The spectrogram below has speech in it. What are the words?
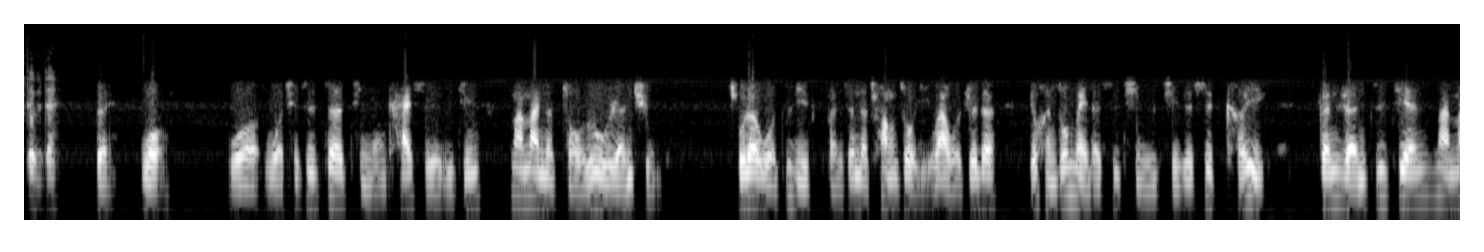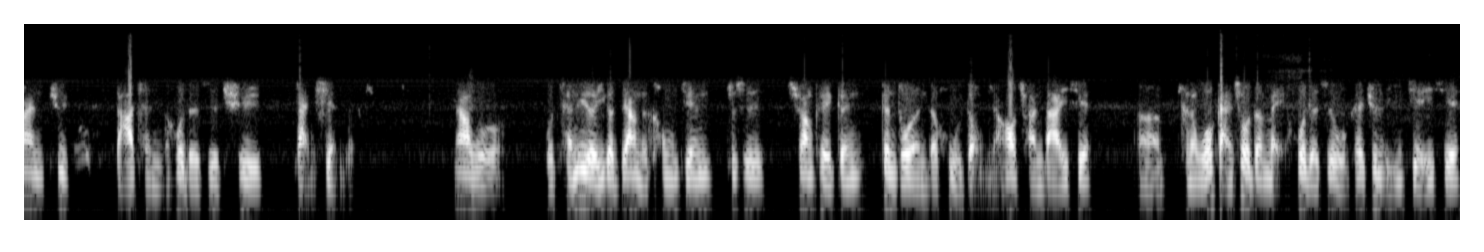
对不对？对我，我我其实这几年开始已经慢慢的走入人群。除了我自己本身的创作以外，我觉得有很多美的事情其实是可以。跟人之间慢慢去达成的，或者是去展现的。那我我成立了一个这样的空间，就是希望可以跟更多人的互动，然后传达一些呃，可能我感受的美，或者是我可以去理解一些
